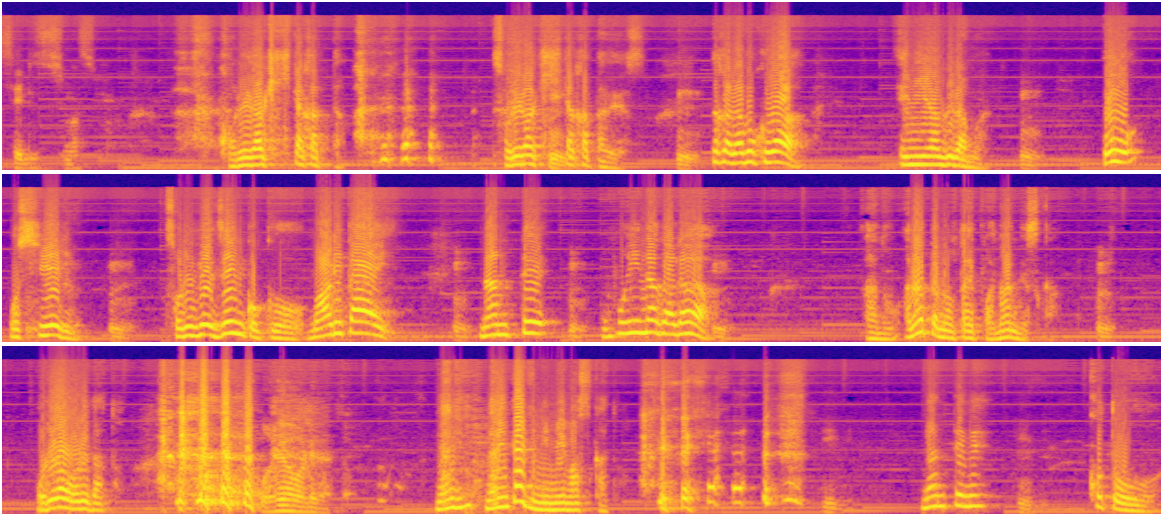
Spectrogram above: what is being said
成立しますよ。これが聞きたかった。それが聞きたかったです。うん。だから僕はエニアグラムを教える。うん。それで全国を回りたいうんなんてうん思いながら、うんあの、あなたのタイプは何ですか、うん俺は俺だと。俺は俺だと。何、何タイプに見えますかと。うん。なんてね、うん。ことを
